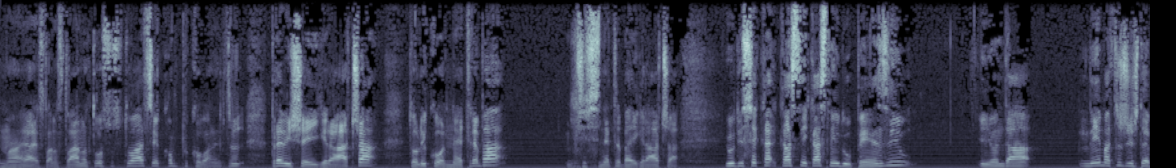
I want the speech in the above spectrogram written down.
Ma ja, stvarno, stvarno, to su situacije komplikovane. Previše igrača, toliko ne treba, mislim, ne treba igrača. Ljudi se ka kasnije, kasnije idu u penziju i onda nema tržište,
